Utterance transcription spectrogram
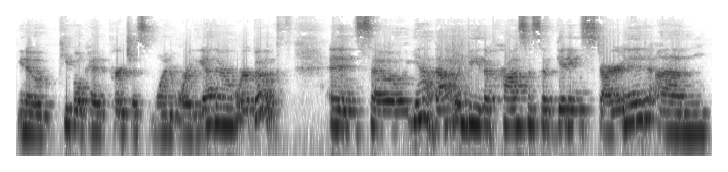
you know people could purchase one or the other or both. And so yeah, that would be the process of getting started. Um,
